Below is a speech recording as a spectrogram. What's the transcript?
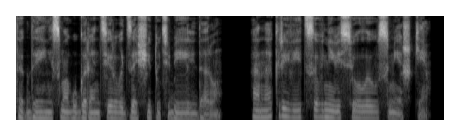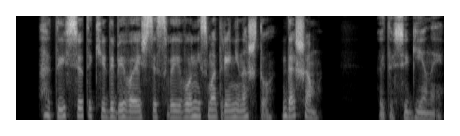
Тогда я не смогу гарантировать защиту тебе и Эльдару. Она кривится в невеселой усмешке. А ты все таки добиваешься своего, несмотря ни на что, да, Шам? Это все гены,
